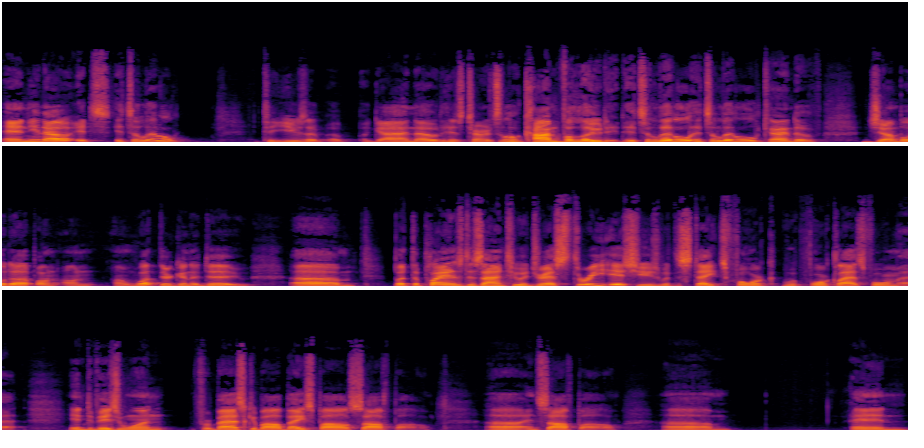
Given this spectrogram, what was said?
and you know it's it's a little to use a, a, a guy I know his term, it's a little convoluted. It's a little it's a little kind of jumbled up on on on what they're going to do. Um, but the plan is designed to address three issues with the state's four four class format in Division One for basketball, baseball, softball, uh, and softball, um, and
